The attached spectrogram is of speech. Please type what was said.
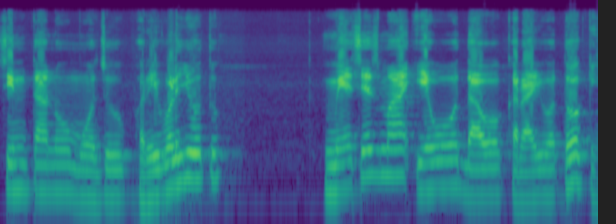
ચિંતાનું મોજું ફરી વળ્યું હતું. મેસેજમાં એવો દાવો કરાયો હતો કે,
